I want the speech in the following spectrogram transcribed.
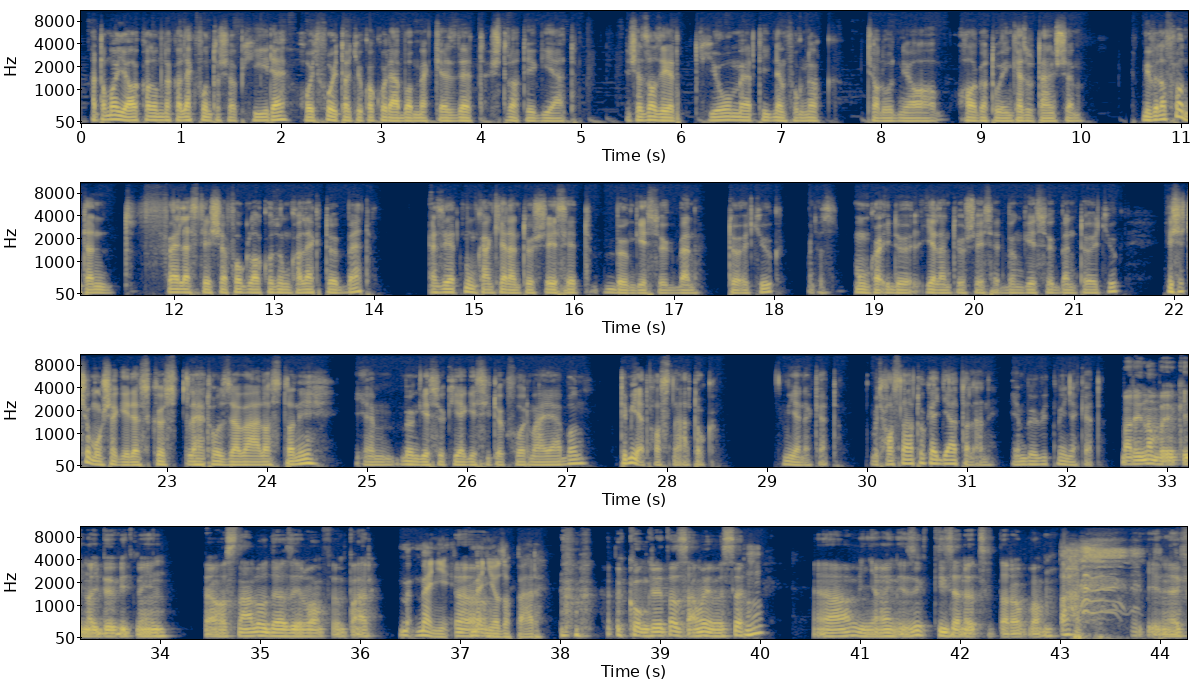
Hát a mai alkalomnak a legfontosabb híre, hogy folytatjuk a korábban megkezdett stratégiát. És ez azért jó, mert így nem fognak csalódni a hallgatóink ezután sem. Mivel a frontend fejlesztéssel foglalkozunk a legtöbbet, ezért munkánk jelentős részét böngészőkben töltjük, vagy az munkaidő jelentős részét böngészőkben töltjük, és egy csomó segédeszközt lehet hozzá választani, ilyen böngésző kiegészítők formájában. Ti miért használtok? Milyeneket? Vagy használtok egyáltalán ilyen bővítményeket? Bár én nem vagyok egy nagy bővítmény felhasználó, de azért van fönn pár. M- mennyi, uh, mennyi az a pár? Konkrétan számoljam össze? Uh-huh. Ja, mindjárt megnézzük, 15 darab van. Egyének.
